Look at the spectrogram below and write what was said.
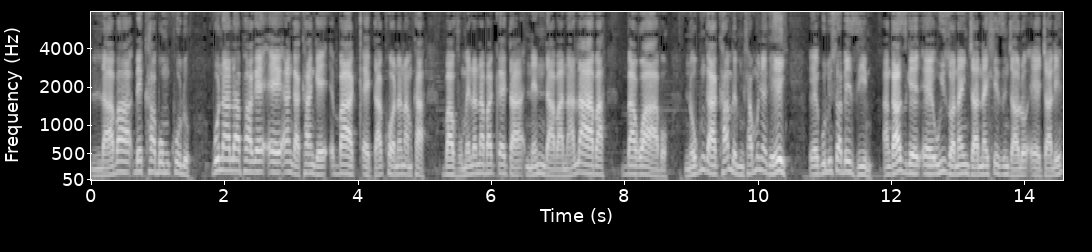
laba bekhabo omkhulu kunalapha-ke eh, angakhange baqeda khona namkha bavumelana baqeda nendaba nalaba bakwabo. Nokungakhambe mhlawumunye-ke heyi um kuliswa bezimu angazi-ke um uyizwa nayinjani nayihlezi njalo um jali?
